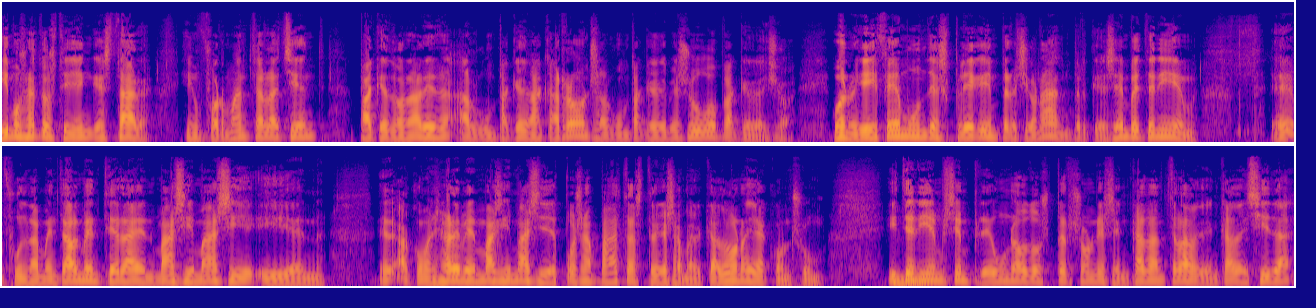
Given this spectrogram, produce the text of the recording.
i nosaltres teníem que estar informant a la gent perquè donaren algun paquet de macarrons, algun paquet de besugo, paquet d'això. Bueno, i ahí fem un despliegue impressionant, perquè sempre teníem, eh, fundamentalment era en Mas i Mas i, i en, eh, a començar en Mas i Mas i després han passat als tres, a Mercadona i a Consum. I teníem sempre una o dues persones en cada entrada i en cada eixida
